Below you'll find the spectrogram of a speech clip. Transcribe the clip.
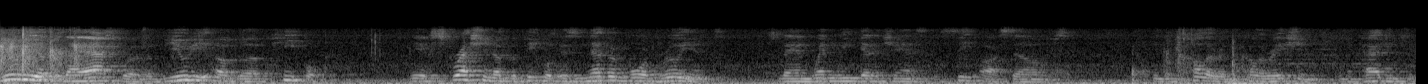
beauty of the diaspora, the beauty of the people, the expression of the people is never more brilliant than when we get a chance to see ourselves in the color and the coloration and the pageantry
